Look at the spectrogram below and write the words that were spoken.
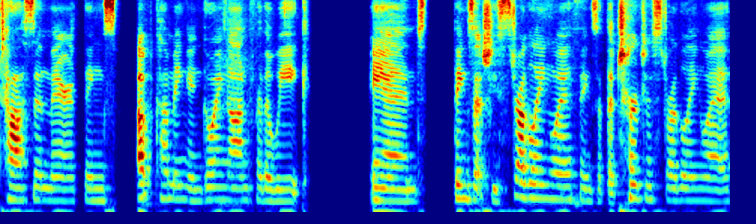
toss in there things upcoming and going on for the week and things that she's struggling with, things that the church is struggling with,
